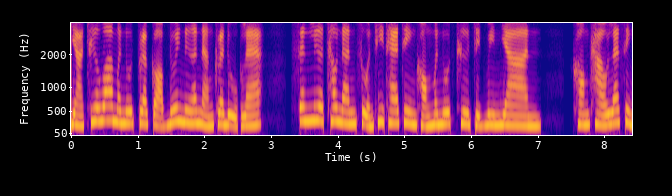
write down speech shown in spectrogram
อย่าเชื่อว่ามนุษย์ประกอบด้วยเนื้อหนังกระดูกและ เส้นเลือดเท่านั้นส่วนที่แท้จริงของมนุษย์คือจิตวิญญาณ ของเขาและสิ่ง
